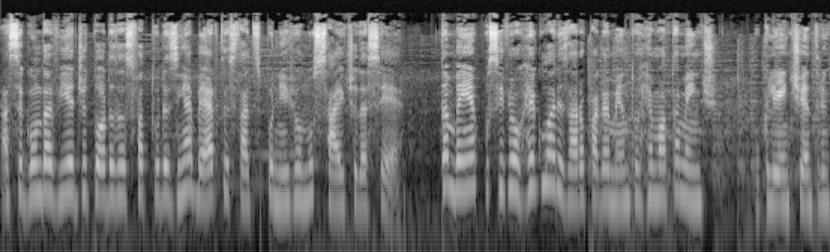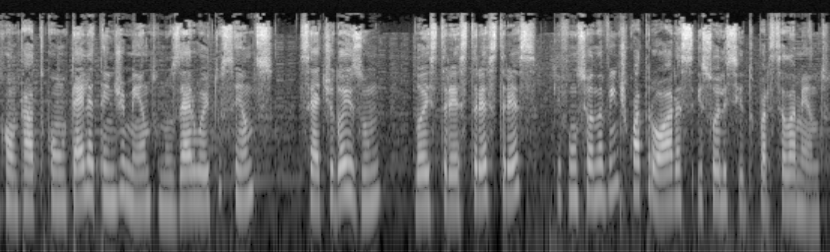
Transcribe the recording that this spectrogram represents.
A segunda via de todas as faturas em aberto está disponível no site da CE. Também é possível regularizar o pagamento remotamente. O cliente entra em contato com o teleatendimento no 0800 721 2333, que funciona 24 horas e solicita o parcelamento.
